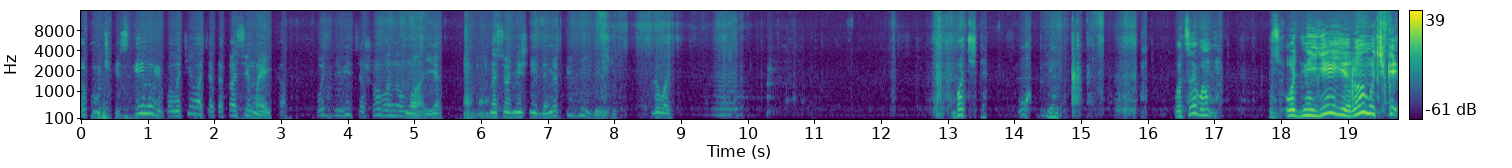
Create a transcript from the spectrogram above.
до кучки скинув і вийшла така сімейка. Ось дивіться, що воно має на сьогоднішній день. Ось підійди. її. Давай. Бачите? Ух, блін. Оце вам з однієї рамочки.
